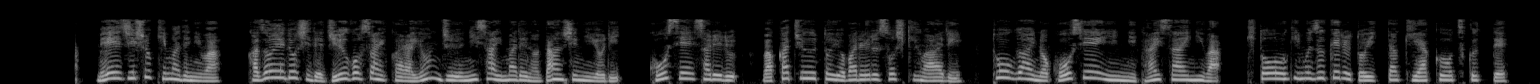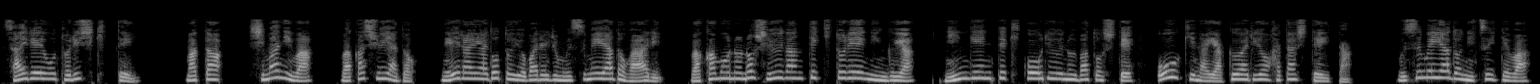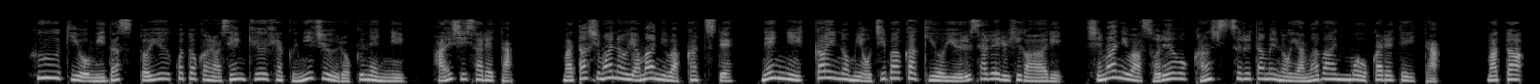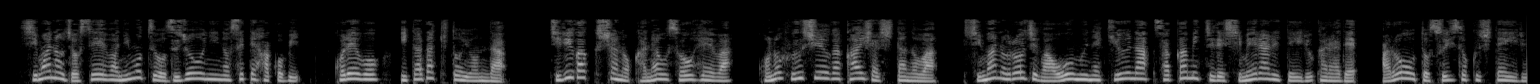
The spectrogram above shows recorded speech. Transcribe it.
明治初期までには、数え年で15歳から42歳までの男子により、構成される若中と呼ばれる組織があり、当該の構成員に大祭には、祈祷を義務付けるといった規約を作って、祭礼を取り仕切っている。また、島には、若主宿、ネイラ宿と呼ばれる娘宿があり、若者の集団的トレーニングや人間的交流の場として大きな役割を果たしていた。娘宿については、風紀を乱すということから1926年に廃止された。また島の山にはかつて年に1回のみ落ち葉かきを許される日があり、島にはそれを監視するための山番も置かれていた。また、島の女性は荷物を頭上に乗せて運び、これを、いただきと呼んだ。地理学者の金尾総平は、この風習が解釈したのは、島の路地がおおむね急な坂道で占められているからで、あろうと推測している。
